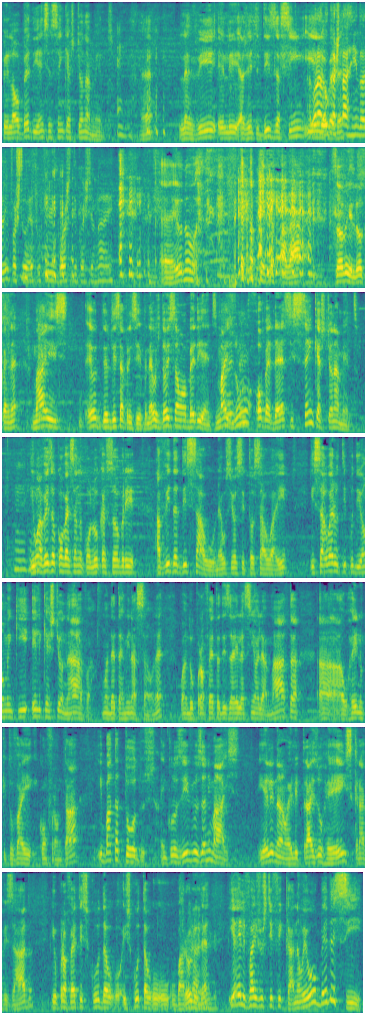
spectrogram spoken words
pela obediência sem questionamento. É. Né? Levi, ele, a gente diz assim e Agora Lucas está rindo ali, pastor, é porque ele gosta de questionar, hein? É, eu não, eu não queria falar sobre Lucas, né? Mas eu, eu, disse a princípio, né? Os dois são obedientes, mas um obedece sem questionamento. Uhum. E uma vez eu conversando com Lucas sobre a vida de Saul, né? O senhor citou Saul aí. E Saul era o tipo de homem que ele questionava uma determinação, né? Quando o profeta diz a ele assim, olha, mata ah, o reino que tu vai confrontar e bata todos, inclusive os animais. E ele não, ele traz o rei escravizado e o profeta escuta, escuta o, o, o barulho, né? E aí ele vai justificar, não, eu obedeci,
